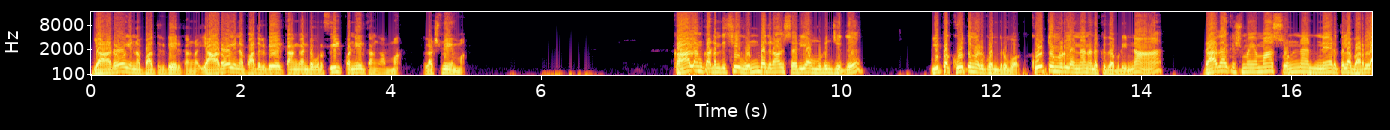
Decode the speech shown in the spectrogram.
யாரோ என்னை பார்த்துக்கிட்டே இருக்காங்க. யாரோ என்னை பார்த்துக்கிட்டே இருக்காங்கன்ற ஒரு ஃபீல் பண்ணியிருக்காங்க அம்மா. லக்ஷ்மி அம்மா. காலம் கடந்துச்சு ஒன்பது நாள் சரியா முடிஞ்சுது. இப்ப கூத்தனூருக்கு வந்துருவோம். கூத்தனூர்ல என்ன நடக்குது அப்படின்னா ராதாகிருஷ்ணயம்மா சொன்ன நேரத்துல வரல.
